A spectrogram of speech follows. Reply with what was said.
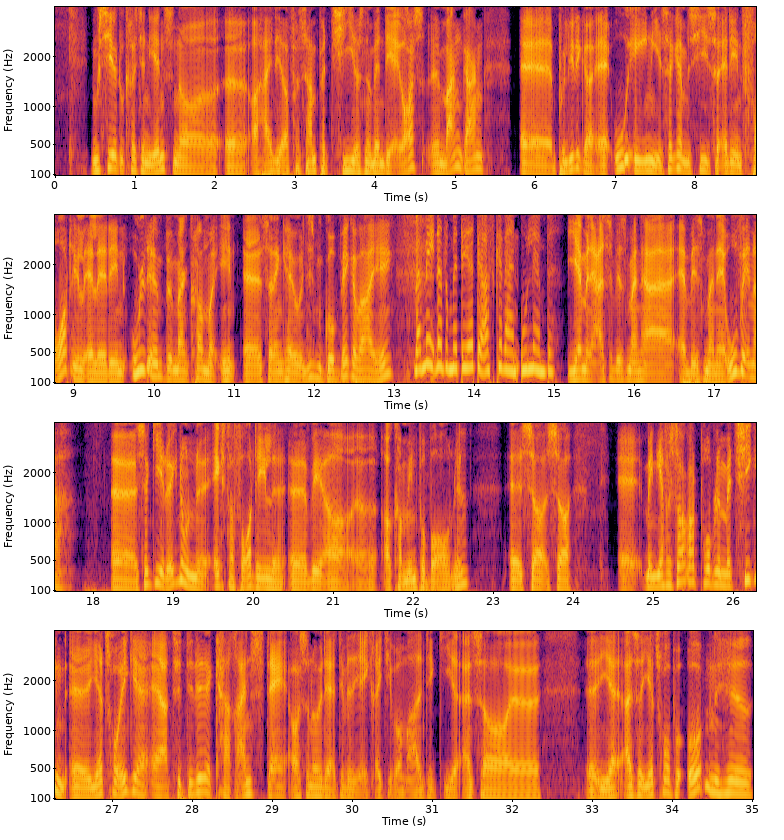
nu siger du Christian Jensen og, øh, og Heidi er fra samme parti og sådan noget, men det er jo også øh, mange gange, øh, politikere er uenige, så kan man sige, så er det en fordel, eller er det en ulempe, man kommer ind, øh, så den kan jo ligesom gå begge veje, ikke? Hvad mener du med det, at det også kan være en ulempe? Jamen altså, hvis man, har, hvis man er uvenner, øh, så giver det ikke nogen ekstra fordele øh, ved at, øh, at komme ind på borgen, vel? Øh, så, så øh, men jeg forstår godt problematikken. Øh, jeg tror ikke, jeg er til det, det der karensdag og sådan noget der. Det ved jeg ikke rigtig, hvor meget det giver. Altså, øh, øh, ja, altså jeg tror på åbenhed,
